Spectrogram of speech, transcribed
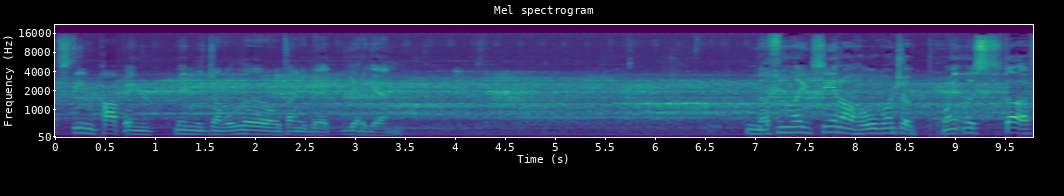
That steam popping made me jump a little tiny bit yet again. Nothing like seeing a whole bunch of pointless stuff.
